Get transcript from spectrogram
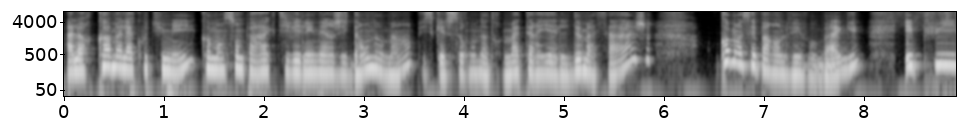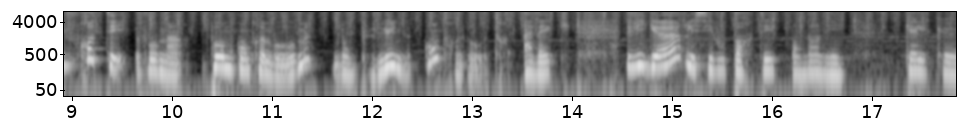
Alors, comme à l'accoutumée, commençons par activer l'énergie dans nos mains, puisqu'elles seront notre matériel de massage. Commencez par enlever vos bagues, et puis frottez vos mains paume contre paume, donc l'une contre l'autre, avec vigueur. Laissez-vous porter pendant les quelques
